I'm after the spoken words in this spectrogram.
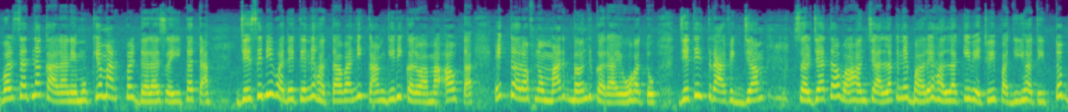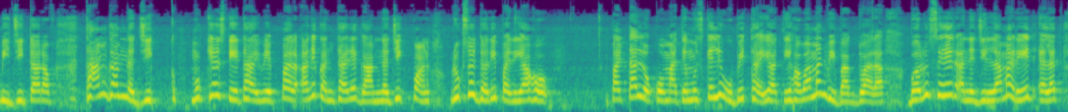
વરસાદના કારણે મુખ્ય માર્ગ પર ધરાશયી થતાં જેસીબી વડે તેને હટાવવાની કામગીરી કરવામાં આવતા એક તરફનો માર્ગ બંધ કરાયો હતો. જેથી ટ્રાફિક જામ સર્જાતા વાહન ચાલકને ભારે હાલાકી વેઠવી પડી હતી. તો બીજી તરફ થામગામ નજીક મુખ્ય સ્ટેટ હાઈવે પર અને કંઠારે ગામ નજીક પણ વૃક્ષો ધરી પડ્યા હો પડતા લોકો માટે મુશ્કેલી ઊભી થઈ હતી. હવામાન વિભાગ દ્વારા ભરૂચ શહેર અને જિલ્લામાં રેડ એલર્ટ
